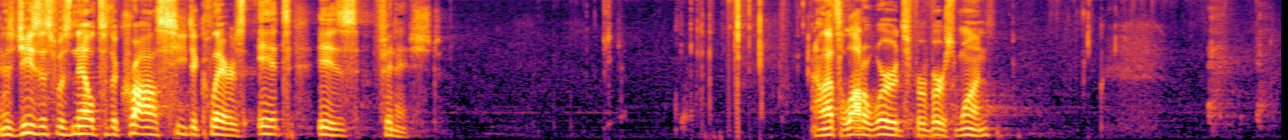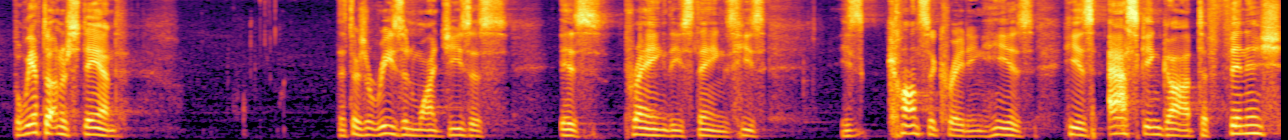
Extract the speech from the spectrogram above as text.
And as Jesus was nailed to the cross, he declares, It is finished. Now, that's a lot of words for verse 1. But we have to understand that there's a reason why Jesus is praying these things. He's, he's consecrating, he is, he is asking God to finish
